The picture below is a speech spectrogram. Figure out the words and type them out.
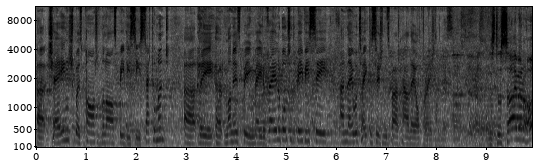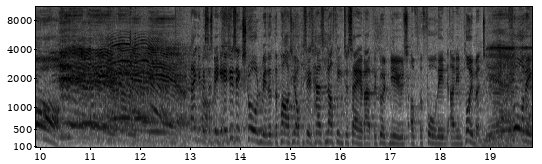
uh, changed was part of the last BBC settlement. Uh, the uh, money is being made available to the BBC, and they will take decisions about how they operate on this. Mr. Simon Hoare. Thank you, Mr. Speaker. It is extraordinary that the party opposite has nothing to say about the good news of the fall in unemployment. Falling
